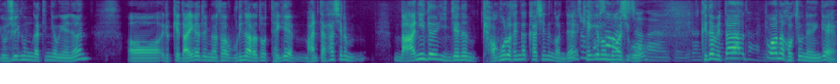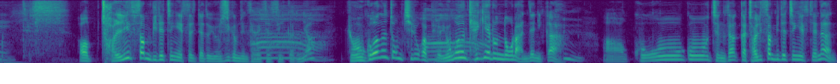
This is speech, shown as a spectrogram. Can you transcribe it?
요실금 같은 경우에는 어 이렇게 나이가 들면서 우리나라도 되게 많다. 사실은 많이들 이제는 병으로 생각하시는 건데 케겔 운동하시고 그다음에 따, 또 하나 걱정되는 게 네. 어, 전립선 비대증이 있을 때도 요실금 증세가 있을 수 있거든요. 아. 요거는 좀 치료가 어. 필요해요. 요거는 케겔 운동으로 안 되니까 음. 어 고고 증상 그러니까 전립선 비대증이 있을 때는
